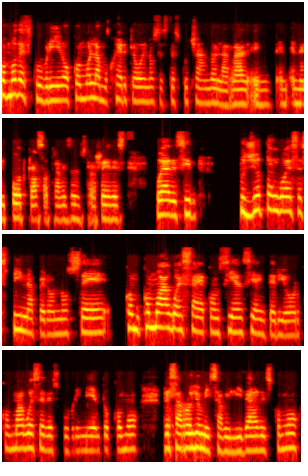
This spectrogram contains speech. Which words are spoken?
cómo descubrir o cómo la mujer que hoy nos está escuchando en la radio, en, en, el podcast a través de nuestras redes pueda decir, pues yo tengo esa espina, pero no sé cómo, cómo hago esa conciencia interior, cómo hago ese descubrimiento, cómo desarrollo mis habilidades, cómo,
